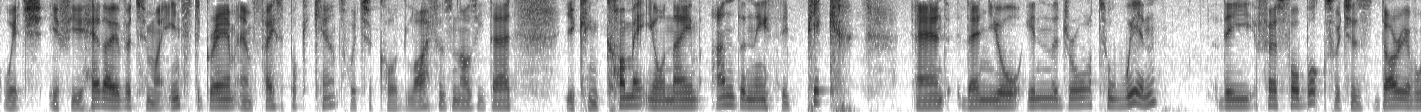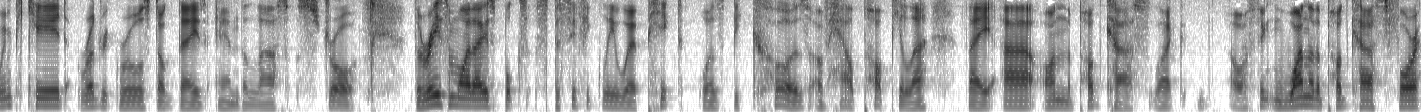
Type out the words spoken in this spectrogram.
which, if you head over to my Instagram and Facebook accounts, which are called Life as an Aussie Dad, you can comment your name underneath the pic, and then you're in the draw to win the first four books, which is Diary of a Wimpy Kid, Roderick Rules, Dog Days, and The Last Straw. The reason why those books specifically were picked was because of how popular they are on the podcast. Like, I think one of the podcasts for it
